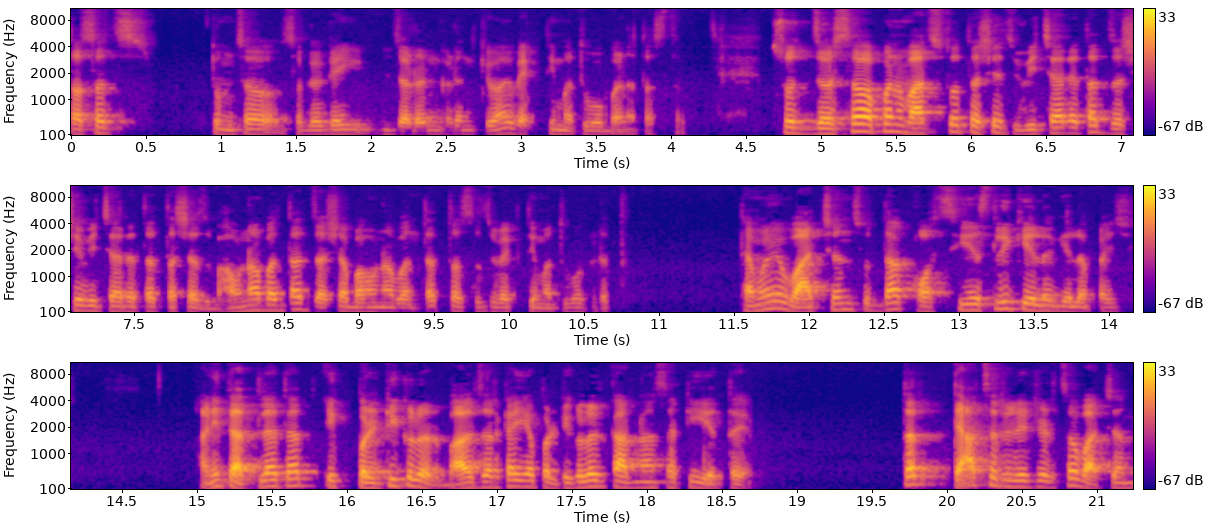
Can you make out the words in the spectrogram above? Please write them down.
तसंच तुमचं सगळं काही जडणघडण किंवा व्यक्तिमत्व बनत असतं. सो जसं आपण वाचतो तसेच विचार येतात जसे विचार येतात तशाच भावना बनतात जशा भावना बनतात तसंच व्यक्तिमत्व घडतं. त्यामुळे वाचन सुद्धा कॉन्सियसली केलं गेलं पाहिजे. आणि त्यातल्या त्यात एक पर्टिक्युलर बाळ जर का या पर्टिक्युलर कारणासाठी येत आहे तर त्याच रिलेटेडचं वाचन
